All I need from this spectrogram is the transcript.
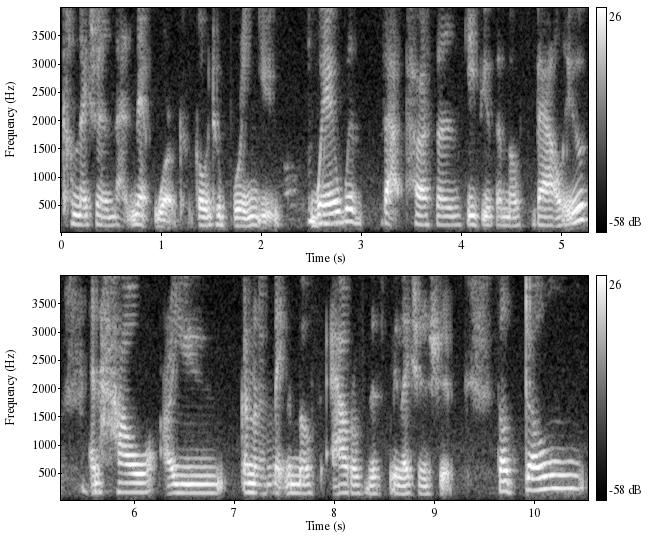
connection, that network going to bring you. Mm-hmm. Where would that person give you the most value, mm-hmm. and how are you gonna make the most out of this relationship? So don't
